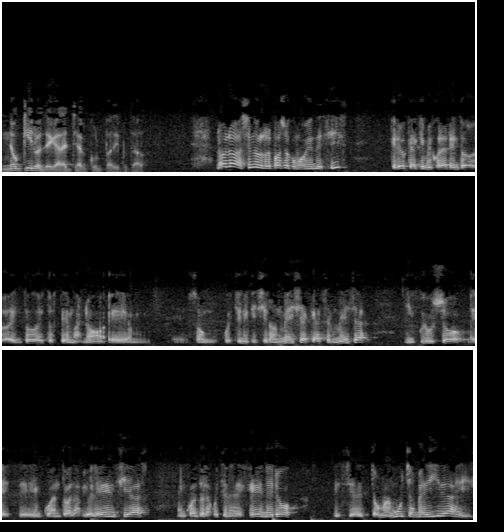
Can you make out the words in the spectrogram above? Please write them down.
no quiero llegar a echar culpa, diputado. No, no, haciendo el repaso, como bien decís, creo que hay que mejorar en todo en todos estos temas, ¿no? Eh, son cuestiones que hicieron Mella, que hacen Mella, incluso este, en cuanto a las violencias, en cuanto a las cuestiones de género, se toman muchas medidas y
